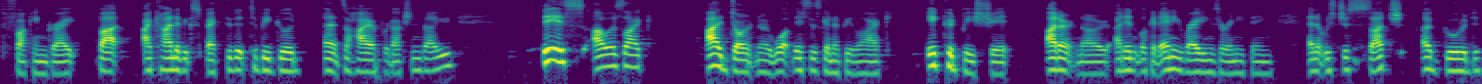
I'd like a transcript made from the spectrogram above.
fucking great but i kind of expected it to be good and it's a higher production value. This i was like i don't know what this is going to be like. It could be shit. I don't know. I didn't look at any ratings or anything and it was just such a good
